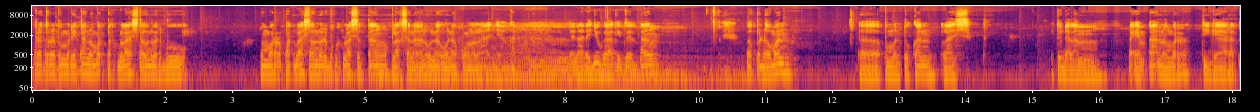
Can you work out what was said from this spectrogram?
peraturan pemerintah nomor 14 tahun 2000 nomor 14 tahun 2014 tentang pelaksanaan undang-undang pengelolaan zakat. Dan ada juga gitu tentang uh, pedoman uh, pembentukan LAS. Itu dalam PMA nomor 330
